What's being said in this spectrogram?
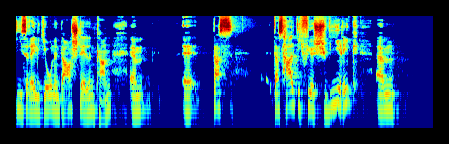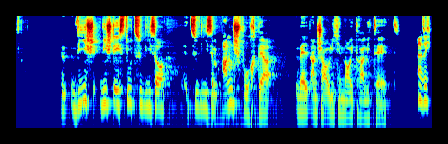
diese Religionen darstellen kann. Ähm, äh, das, das halte ich für schwierig. Ähm, wie, wie stehst du zu, dieser, zu diesem Anspruch der weltanschaulichen Neutralität? Also ich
